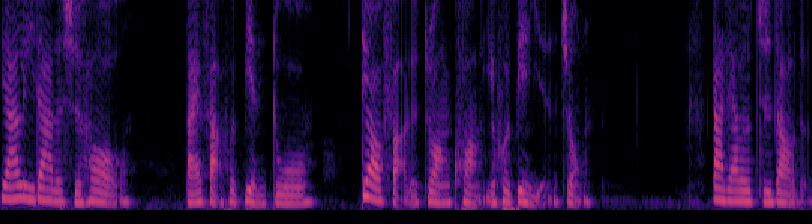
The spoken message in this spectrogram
压力大的时候，白发会变多，掉发的状况也会变严重。大家都知道的，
